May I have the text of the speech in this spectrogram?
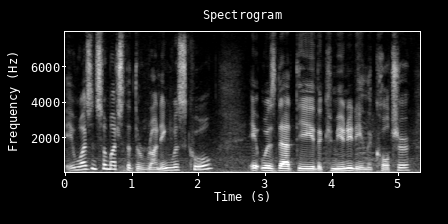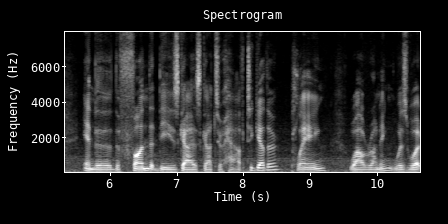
it wasn't so much that the running was cool it was that the the community and the culture and the the fun that these guys got to have together playing while running was what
